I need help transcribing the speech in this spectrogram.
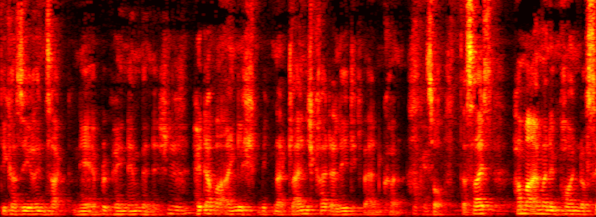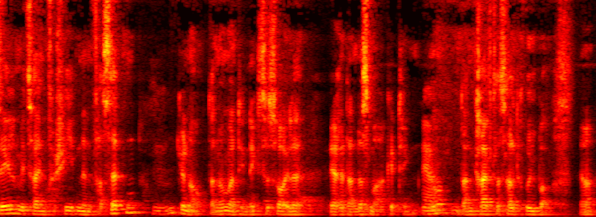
die Kassiererin sagt, nee, Apple Pay nehmen wir nicht. Mhm. Hätte aber eigentlich mit einer Kleinigkeit erledigt werden können. Okay. So, das heißt, haben wir einmal den Point of Sale mit seinen verschiedenen Facetten. Mhm. Genau, dann haben wir die nächste Säule wäre dann das Marketing. Ja. Ne? Und dann greift das halt rüber. Ja?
